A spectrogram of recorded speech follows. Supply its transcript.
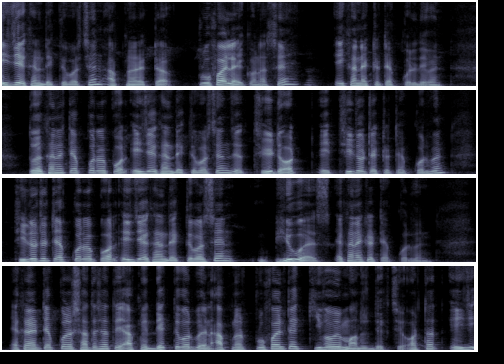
এই যে এখানে দেখতে পাচ্ছেন, আপনার একটা প্রোফাইল আইকন আছে, এখানে একটা ট্যাপ করে দেবেন। তো এখানে ট্যাপ করার পর, এই যে এখানে দেখতে পাচ্ছেন যে থ্রি ডট এই থ্রি ডটে একটা ট্যাপ করবেন। থ্রি ডটে ট্যাপ করার পর, এই যে এখানে দেখতে পাচ্ছেন ভিউ অ্যাস এখানে একটা ট্যাপ করবেন। এখানে ট্যাপ করার সাথে সাথে আপনি দেখতে পারবেন আপনার প্রোফাইলটা কীভাবে মানুষ দেখছে। অর্থাৎ এই যে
